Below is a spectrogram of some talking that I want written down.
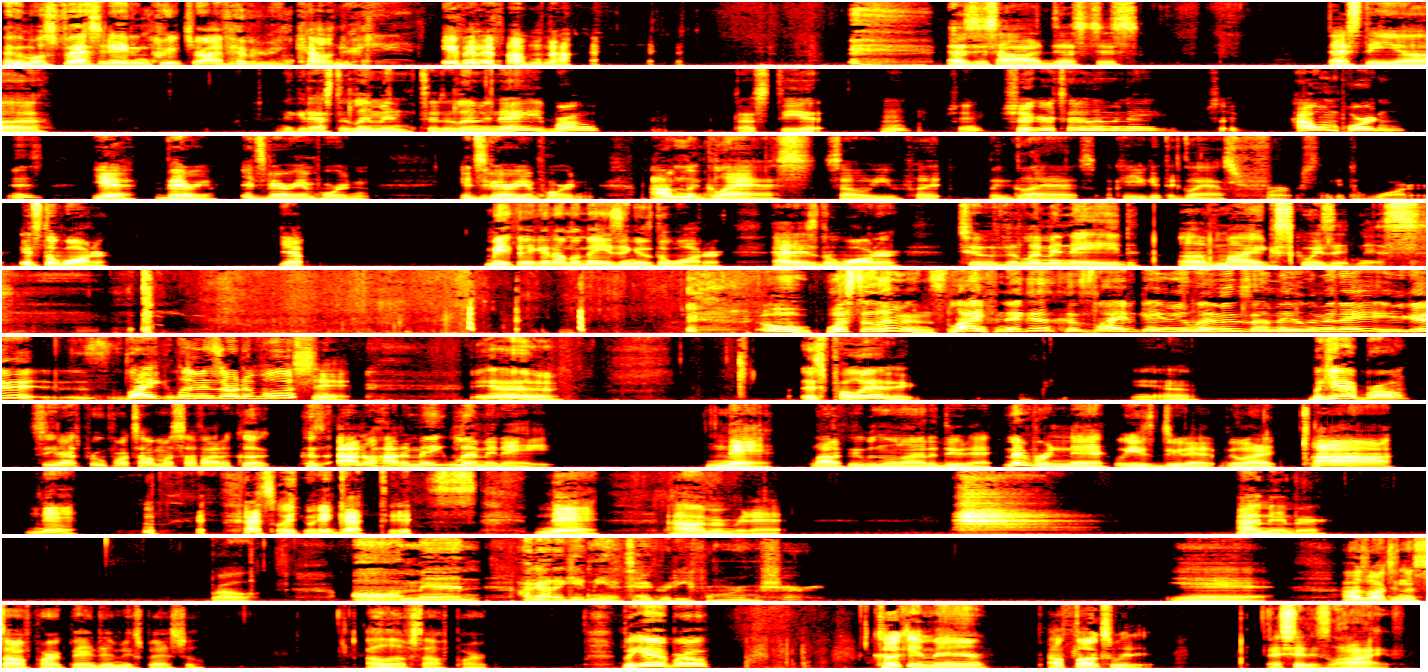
am the most fascinating creature I've ever encountered. even if I'm not. that's just how I just just that's the uh nigga that's the lemon to the lemonade, bro. That's the uh, hmm? sugar to the lemonade. Sugar. How important is yeah, very. It's very important. It's very important. I'm the glass, so you put the glass. Okay, you get the glass first. You get the water. It's the water. Yep. Me thinking I'm amazing is the water. That is the water to the lemonade of my exquisiteness. Oh, what's the lemons? Life, nigga. Cause life gave me lemons. I made lemonade. You get it? It's like lemons are the bullshit. Yeah. It's poetic. Yeah. But yeah, bro. See, that's proof I taught myself how to cook. Cause I know how to make lemonade. Nah. A lot of people don't know how to do that. Remember, nah? We used to do that. Be like, ah, nah. That's why you ain't got this. Nah. I remember that. I remember. Bro. Oh, man. I got to get me Integrity Farm shirt. Yeah. I was watching the South Park Pandemic special. I love South Park. But yeah, bro. Cooking, man. I fucks with it. That shit is live.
